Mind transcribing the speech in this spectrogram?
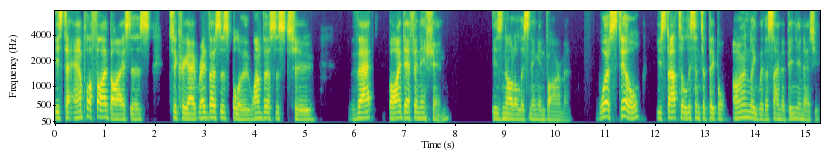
is to amplify biases, to create red versus blue, one versus two, that by definition is not a listening environment. Worse still, you start to listen to people only with the same opinion as you.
